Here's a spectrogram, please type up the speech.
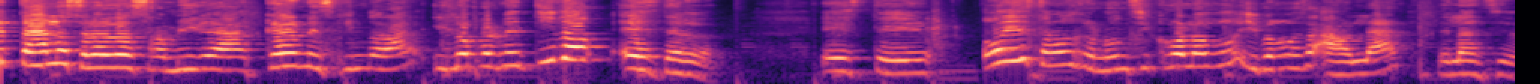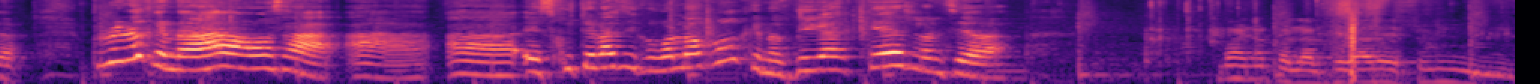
¿Qué tal? Los saludos amiga Karen Espíndola y lo permitido es verdad. Este, hoy estamos con un psicólogo y vamos a hablar de la ansiedad. Primero que nada vamos a, escuchar al psicólogo que nos diga qué es la ansiedad. Bueno, pues la ansiedad es un,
